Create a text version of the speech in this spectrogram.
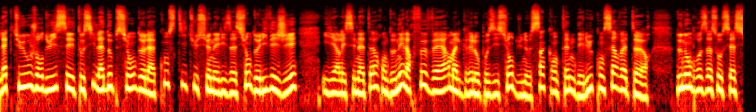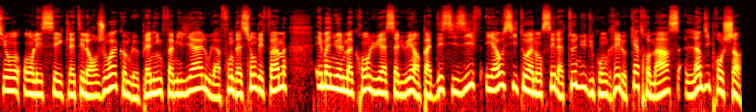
L'actu aujourd'hui, c'est aussi l'adoption de la constitutionnalisation de l'IVG. Hier, les sénateurs ont donné leur feu vert malgré l'opposition d'une cinquantaine d'élus conservateurs. De nombreuses associations ont laissé éclater leur joie, comme le planning familial ou la Fondation des femmes. Emmanuel Macron lui a salué un pas décisif et a aussitôt annoncé la tenue du congrès le 4 mars, lundi prochain.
